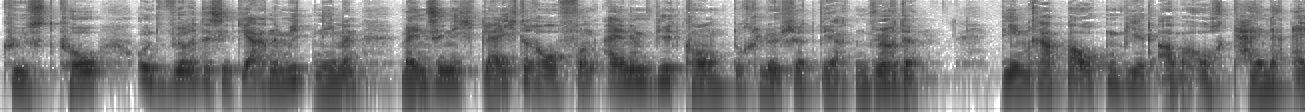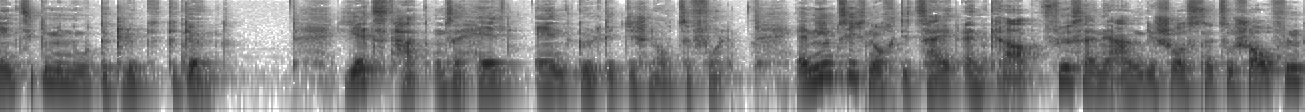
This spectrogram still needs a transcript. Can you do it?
küsst Co. und würde sie gerne mitnehmen, wenn sie nicht gleich darauf von einem Vietcong durchlöchert werden würde. Dem Rabauken wird aber auch keine einzige Minute Glück gegönnt. Jetzt hat unser Held endgültig die Schnauze voll. Er nimmt sich noch die Zeit, ein Grab für seine Angeschossene zu schaufeln,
